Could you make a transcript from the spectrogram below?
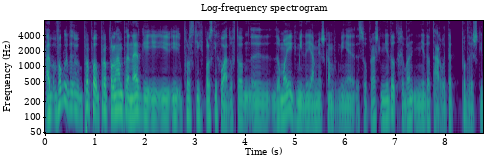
A w ogóle propos, propos lamp energii i, i, i polskich, polskich ładów, to y, do mojej gminy, ja mieszkam w gminie Suprasz, nie do, chyba nie dotarły te podwyżki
